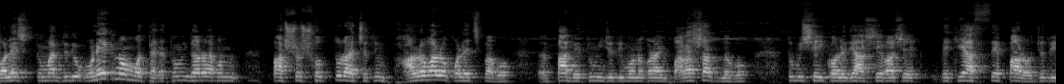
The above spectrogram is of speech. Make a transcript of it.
কলেজ তোমার যদি অনেক নম্বর থাকে, তুমি ধরো এখন পাঁচশো সত্তর আছে, তুমি ভালো ভালো কলেজ পাবো, পাবে। তুমি যদি মনে করো আমি বারাসাত নেব, তুমি সেই কলেজে আশেপাশে দেখে আসতে পারো, যদি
